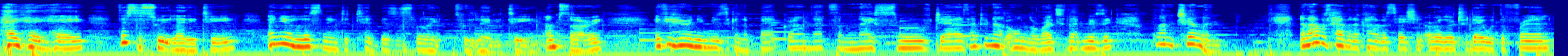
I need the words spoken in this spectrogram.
Hey, hey, hey, this is Sweet Lady T, and you're listening to Tidbits of Sweet Lady T. I'm sorry. If you hear any music in the background, that's some nice smooth jazz. I do not own the rights to that music, but I'm chilling. And I was having a conversation earlier today with a friend,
